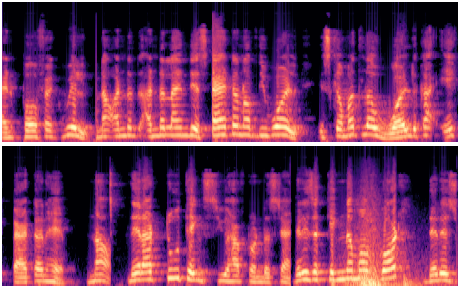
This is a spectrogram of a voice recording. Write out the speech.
and perfect will now underline this pattern of the world इसका मतलब वर्ल्ड का एक पैटर्न है। Now, there are two things you have to understand. There is a kingdom of God, there is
